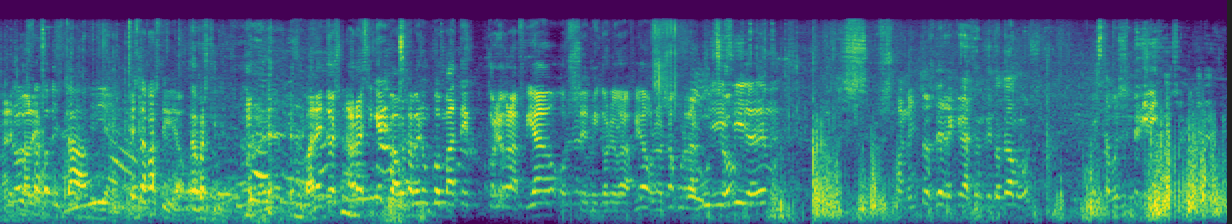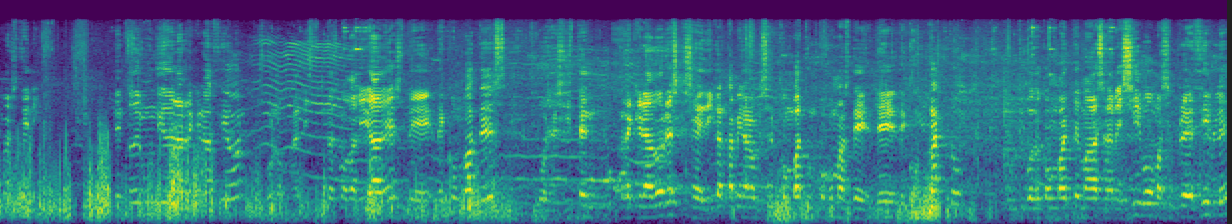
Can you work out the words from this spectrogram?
Vale, vale. Está fastidiado. Está fastidiado. Vale, entonces ahora si queréis vamos a ver un combate coreografiado o semi coreografiado, no os acuerdan mucho. Sí, sí, lo haremos. los momentos de recreación que tocamos, estamos especializados en el tema escénico. Dentro del mundo de la recreación, modalidades de, de combates, pues existen recreadores que se dedican también a lo que es el combate un poco más de, de- de contacto, un tipo de combate más agresivo, más impredecible,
